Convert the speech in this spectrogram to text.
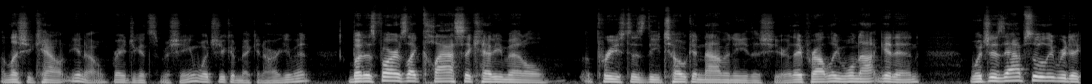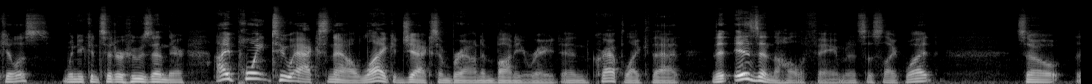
unless you count, you know, Rage Against the Machine, which you could make an argument. But as far as like classic heavy metal, Priest is the token nominee this year. They probably will not get in which is absolutely ridiculous when you consider who's in there. I point to acts now like Jackson Browne and Bonnie Raitt and crap like that that is in the Hall of Fame, and it's just like what. So, uh,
